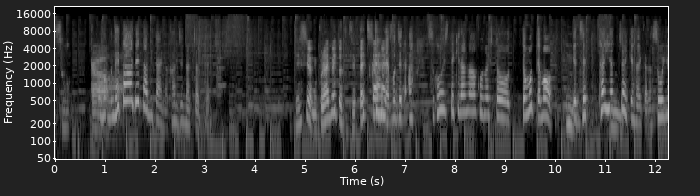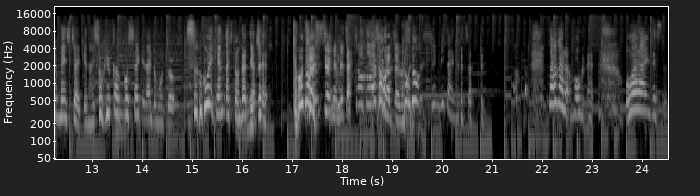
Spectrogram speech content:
そっもかうネタ出たみたいな感じになっちゃってですよね。プライベートって絶対使使ええないい。もう絶対あすごい素敵だなこの人と思ってもうん。いや絶対やっちゃいけないから、そういう目しちゃいけないそういう格好しちゃいけないと思うとすごい変な人になっちゃって挙動そうですよねめちゃくちゃおとなしくなっちゃいますよ挙動ね不審みたいになっちゃって。だからもうねお笑いです。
